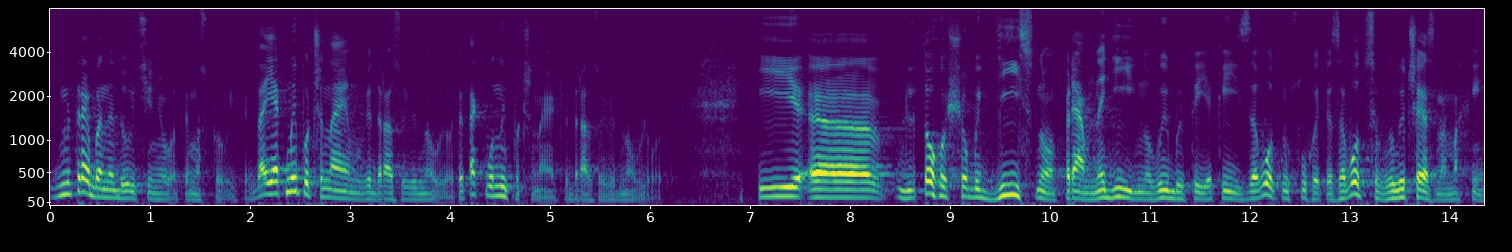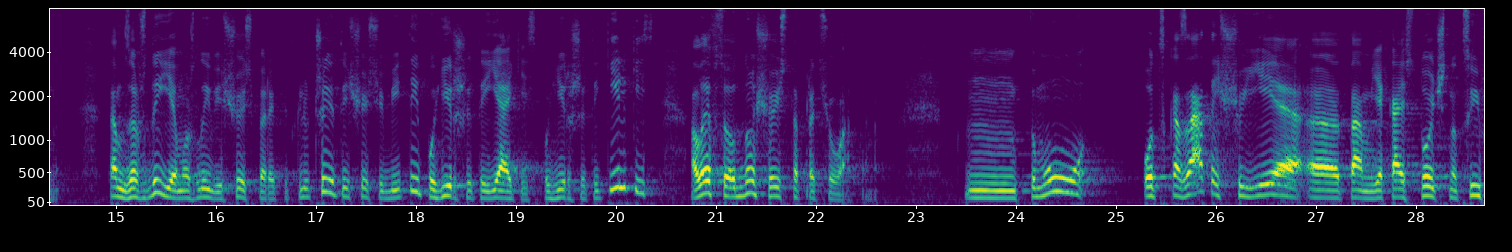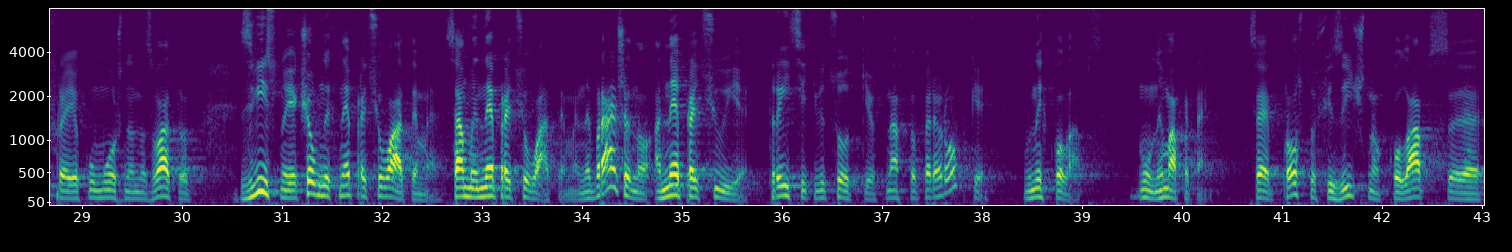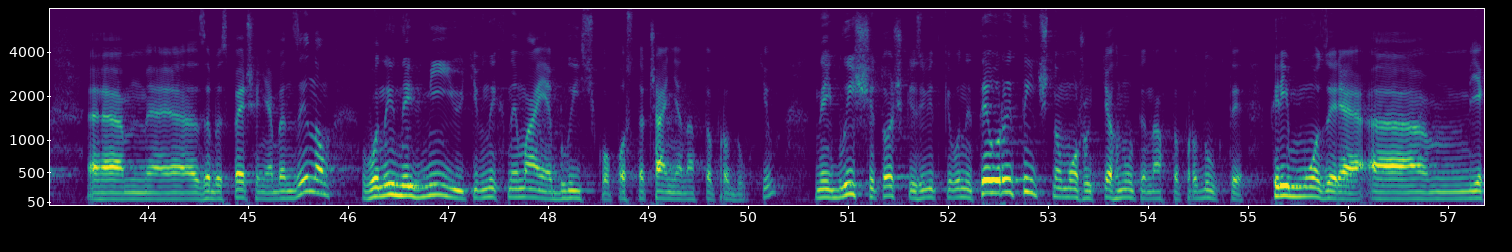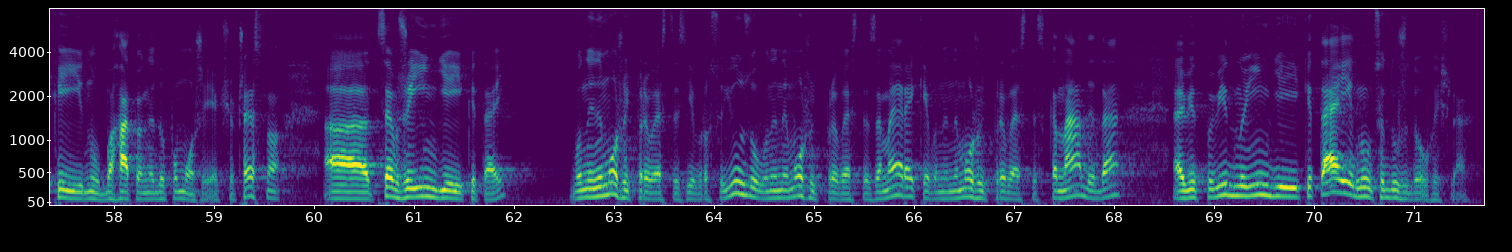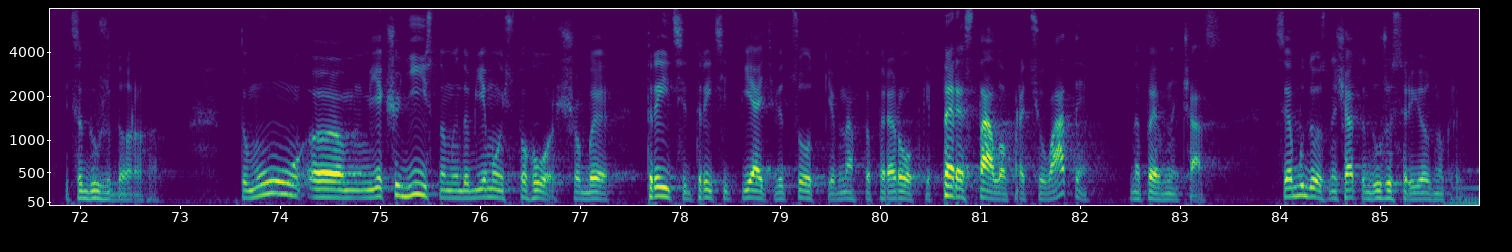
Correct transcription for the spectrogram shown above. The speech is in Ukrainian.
Не треба недооцінювати московитів. Да? Як ми починаємо відразу відновлювати, так вони починають відразу відновлювати. І е, для того, щоб дійсно прям надійно вибити якийсь завод, ну слухайте, завод це величезна махина. Там завжди є можливість щось перепідключити, щось обійти, погіршити якість, погіршити кількість, але все одно щось та працюватиме. Тому от сказати, що є е, там якась точна цифра, яку можна назвати. От, звісно, якщо в них не працюватиме, саме не працюватиме, не вражено, а не працює 30% нафтопереробки, в них колапс. Ну, нема питань. Це просто фізично колапс е, е, е, забезпечення бензином. Вони не вміють і в них немає близько постачання нафтопродуктів. Найближчі точки, звідки вони теоретично можуть тягнути нафтопродукти, крім Мозиря, е, який ну, багато не допоможе, якщо чесно. е, Це вже Індія і Китай. Вони не можуть привезти з Євросоюзу, вони не можуть привезти з Америки, вони не можуть привезти з Канади. Да? Е, Відповідно, Індія і Китай ну це дуже довгий шлях, і це дуже дорого. Тому, ем, якщо дійсно ми доб'ємось того, щоб 30-35% нафтопереробки перестало працювати на певний час, це буде означати дуже серйозну кризу.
